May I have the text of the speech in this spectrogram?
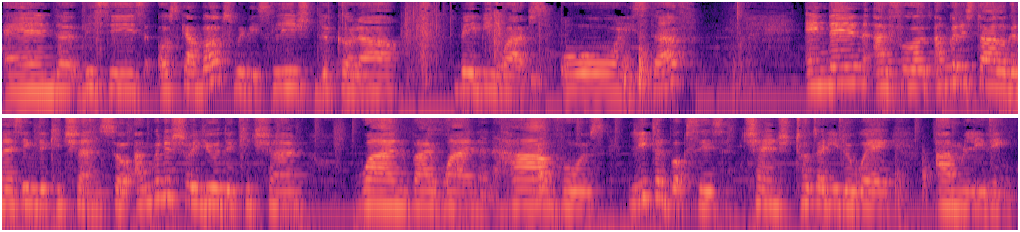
And uh, this is Oscar box with this leash, the collar, baby wipes, all this stuff. And then I thought I'm gonna start organizing the kitchen. So I'm gonna show you the kitchen one by one and how those little boxes change totally the way I'm living.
